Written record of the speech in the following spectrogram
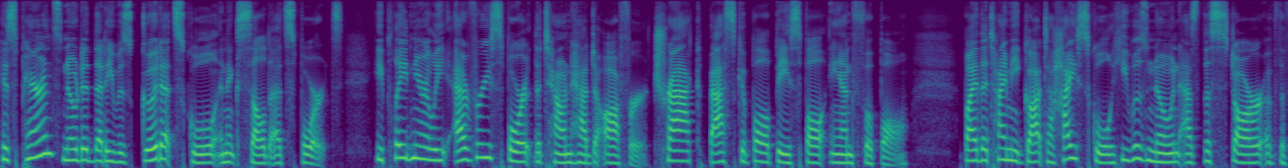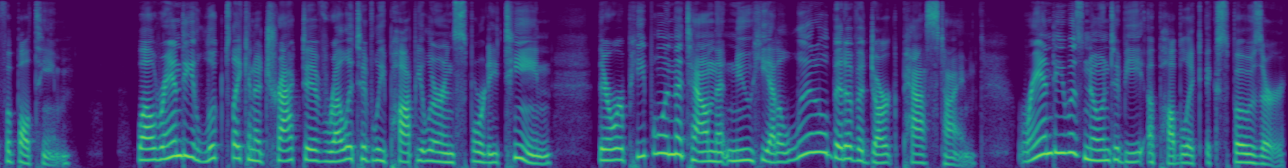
His parents noted that he was good at school and excelled at sports. He played nearly every sport the town had to offer track, basketball, baseball, and football. By the time he got to high school, he was known as the star of the football team. While Randy looked like an attractive, relatively popular, and sporty teen, there were people in the town that knew he had a little bit of a dark pastime. Randy was known to be a public exposer.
